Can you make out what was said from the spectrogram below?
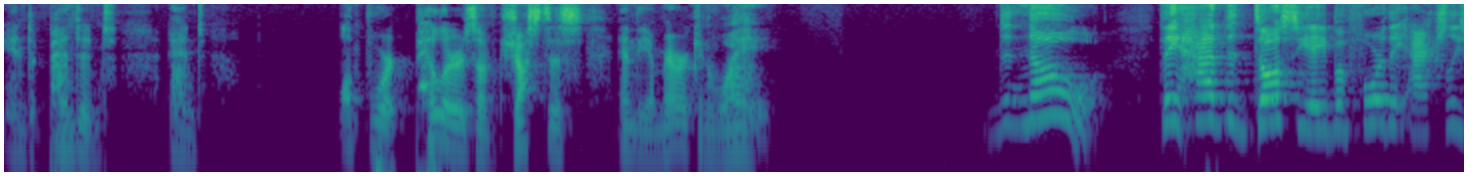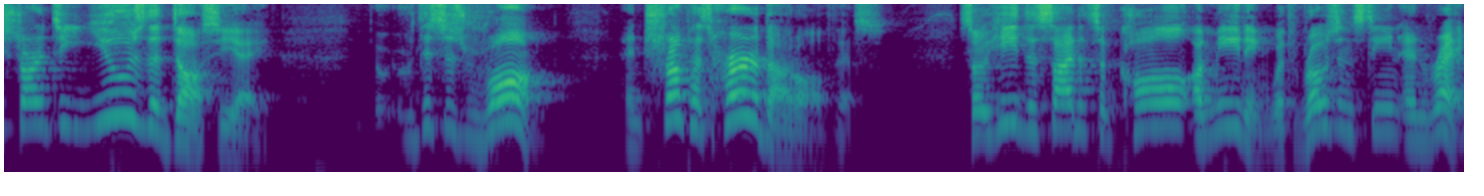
independent and upward pillars of justice and the American way. No! They had the dossier before they actually started to use the dossier. This is wrong. And Trump has heard about all of this. So he decided to call a meeting with Rosenstein and Wray.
